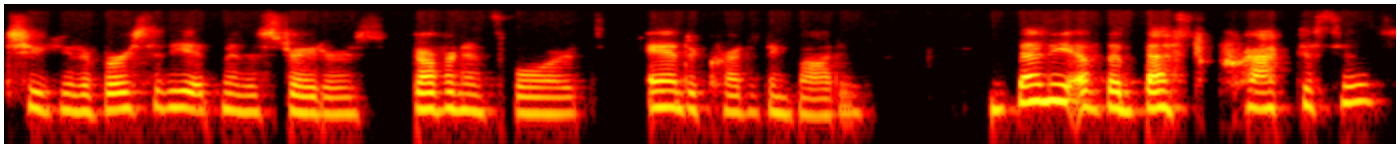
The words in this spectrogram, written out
to university administrators, governance boards, and accrediting bodies. Many of the best practices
